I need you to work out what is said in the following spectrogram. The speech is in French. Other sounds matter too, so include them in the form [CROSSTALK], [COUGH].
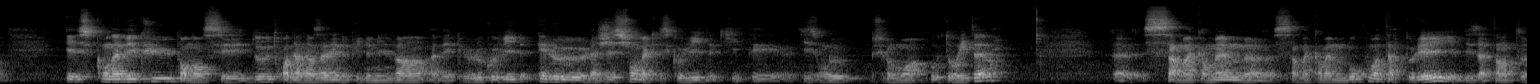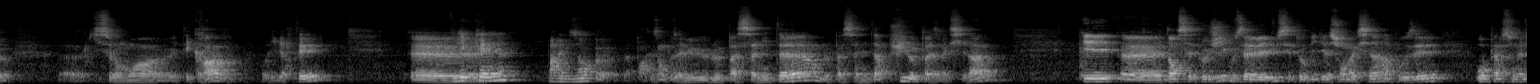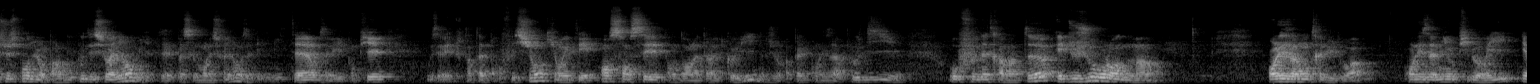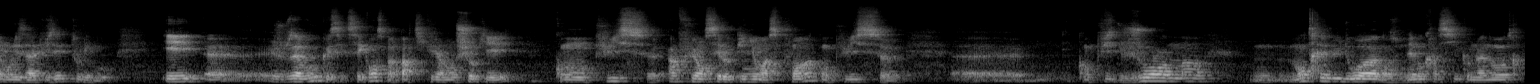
Et ce qu'on a vécu pendant ces deux, trois dernières années, depuis 2020, avec le Covid et le, la gestion de la crise Covid, qui était, disons-le, selon moi, autoritaire, euh, ça m'a quand, quand même beaucoup interpellé. Il y a eu des atteintes qui, selon moi, euh, étaient graves aux libertés. Euh, Lesquels, par exemple euh, bah, par exemple, vous avez eu le pass sanitaire, le pass sanitaire puis le pass vaccinal. Et euh, dans cette logique, vous avez eu cette obligation vaccinale imposée au personnel suspendu. On parle beaucoup des soignants, mais vous n'avez pas seulement les soignants, vous avez les militaires, vous avez les pompiers, vous avez tout un tas de professions qui ont été encensées pendant la période Covid. Je rappelle qu'on les a applaudis aux fenêtres à 20h. Et du jour au lendemain, on les a montrés du doigt, on les a mis au pilori et on les a accusés de tous les maux. Et euh, je vous avoue que cette séquence m'a particulièrement choqué, qu'on puisse influencer l'opinion à ce point, qu'on puisse, euh, puisse du jour au lendemain montrer du doigt dans une démocratie comme la nôtre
